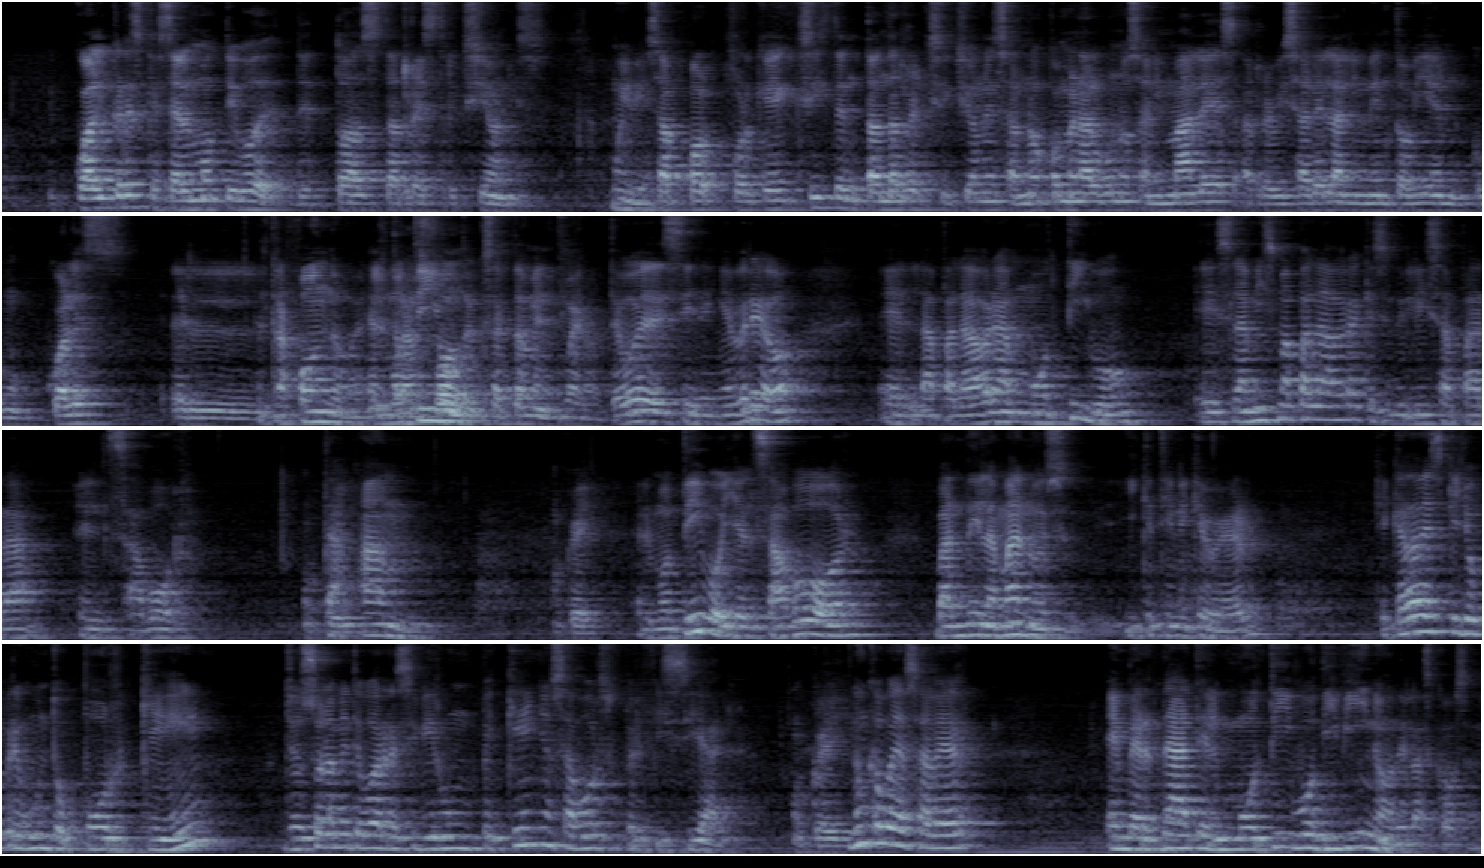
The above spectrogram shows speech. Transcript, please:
¿cuál crees que sea el motivo de, de todas estas restricciones? Muy bien. O sea, ¿por, ¿por, qué existen tantas restricciones a no comer algunos animales, a revisar el alimento bien? Como, ¿Cuál es el, el trasfondo, el, el motivo? trasfondo, exactamente. Bueno, te voy a decir, en hebreo, la palabra motivo es la misma palabra que se utiliza para el sabor. Okay. Ta'am. Okay. El motivo y el sabor van de la mano. ¿Y qué tiene que ver? Que cada vez que yo pregunto por qué, yo solamente voy a recibir un pequeño sabor superficial. Okay. Nunca voy a saber en verdad el motivo divino de las cosas.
